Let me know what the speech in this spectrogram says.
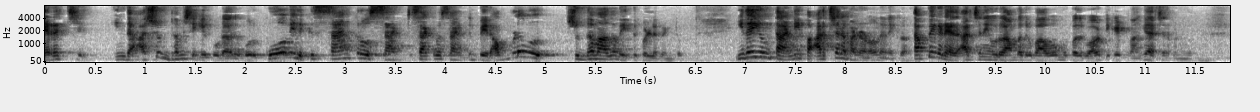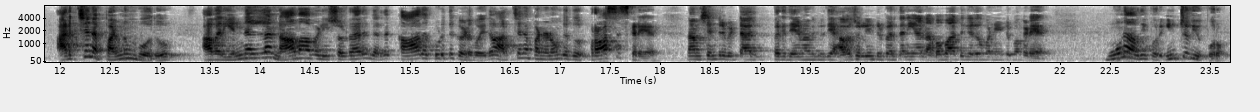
இறைச்சு இந்த அசுத்தம் செய்யக்கூடாது. ஒரு கோவிலுக்கு சாங்க்ரோ சாக்ரோ பேர். அவ்வளவு சுத்தமாக வைத்துக் கொள்ள வேண்டும். இதையும் தாண்டி இப்ப அர்ச்சனை பண்ணணும்னு நினைக்கிறோம். தப்பே கிடையாது. அர்ச்சனை ஒரு ஐம்பது ரூபாவோ முப்பது ரூபாவோ டிக்கெட் வாங்கி அர்ச்சனை பண்ணுவோம். அர்ச்சனை பண்ணும்போது அவர் என்னெல்லாம் நாமாவளி சொல்றாருங்கிறத காதை கொடுத்து கழுவோம் ஏதோ அர்ச்சனை பண்ணணுங்கிறது ஒரு ப்ராசஸ் கிடையாது. நாம் சென்று விட்டால் பிறகு தேவமா அவர் சொல்லிட்டு இருப்பார் தனியா நம்ம பார்த்து ஏதோ பண்ணிட்டு இருப்போம் கிடையாது. மூணாவது இப்போ ஒரு இன்டர்வியூ போறோம்.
